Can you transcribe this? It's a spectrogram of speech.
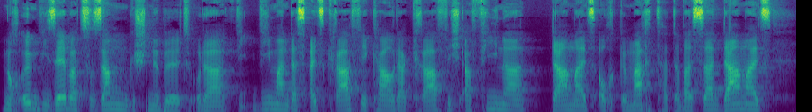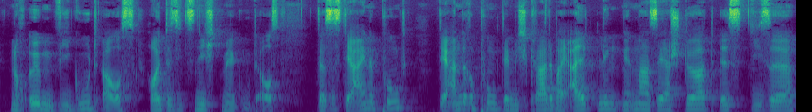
noch irgendwie selber zusammengeschnibbelt oder wie, wie man das als Grafiker oder grafisch affiner damals auch gemacht hat. Aber es sah damals noch irgendwie gut aus. Heute sieht es nicht mehr gut aus. Das ist der eine Punkt. Der andere Punkt, der mich gerade bei Altlinken immer sehr stört, ist diese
